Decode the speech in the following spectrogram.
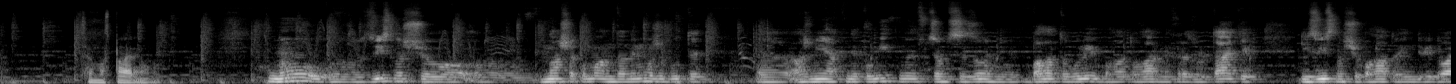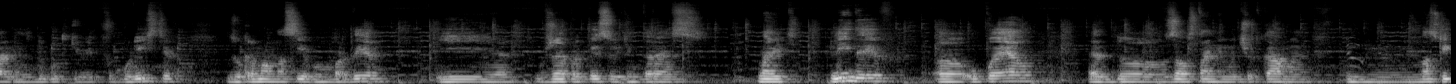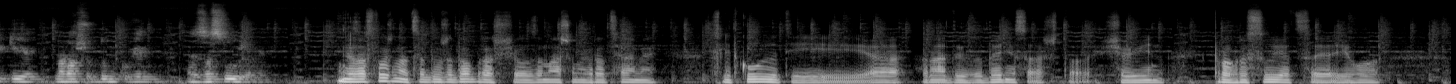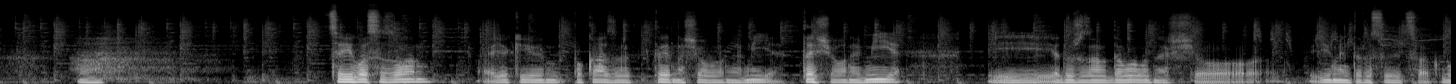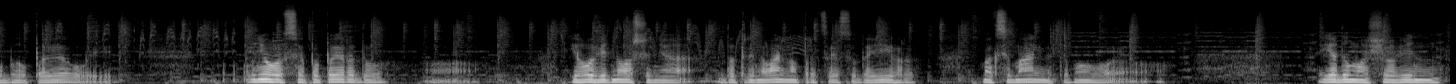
в цьому спарингу. Ну, е, звісно, що наша команда не може бути аж ніяк непомітною в цьому сезоні. Багато голів, багато гарних результатів. І звісно, що багато індивідуальних здобутків від футболістів. Зокрема, в нас є бомбардир, і вже приписують інтерес навіть лідерів е, УПЛ е, до, за останніми чутками. Наскільки, на вашу думку, він заслужений? Незаслужено, це дуже добре, що за нашими гравцями слідкують, і я радий за Деніса, що, що він прогресує, це його, це його сезон, який він показує те, на що він вміє, те, що він вміє. І я дуже задоволений, що їм інтересуються клуби ОПЛ. І у нього все попереду. Його відношення до тренувального процесу, до ігор максимальне, тому е, я думаю, що він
